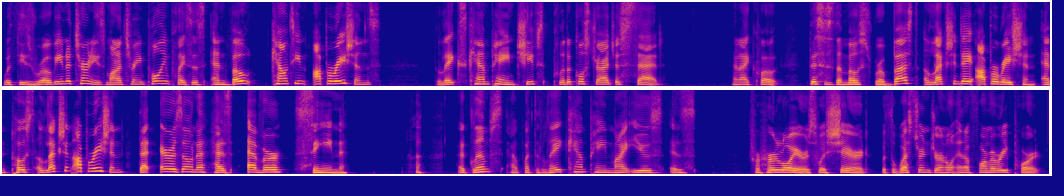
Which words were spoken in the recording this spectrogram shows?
with these roving attorneys monitoring polling places and vote counting operations. The Lakes campaign chief's political strategist said, and I quote, this is the most robust election day operation and post election operation that Arizona has ever seen. A glimpse at what the Lake campaign might use as for her lawyers was shared with the Western Journal in a form of report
